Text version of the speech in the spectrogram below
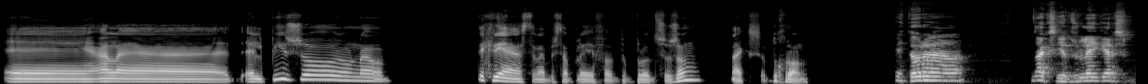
ε, αλλά ελπίζω να δεν χρειάζεται να μπει στα play αυτό το πρώτο σεζόν. Εντάξει, από του χρόνου. Ε, τώρα, εντάξει, για τους Lakers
